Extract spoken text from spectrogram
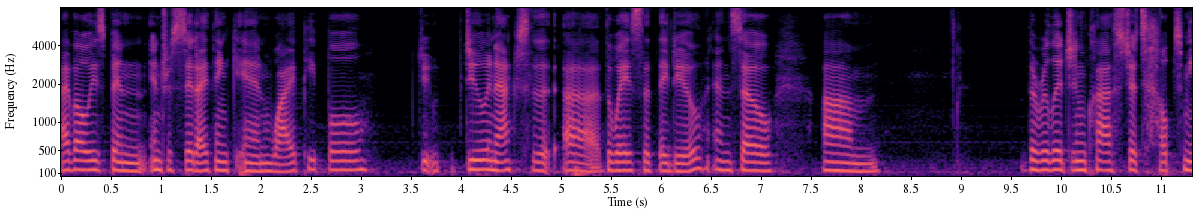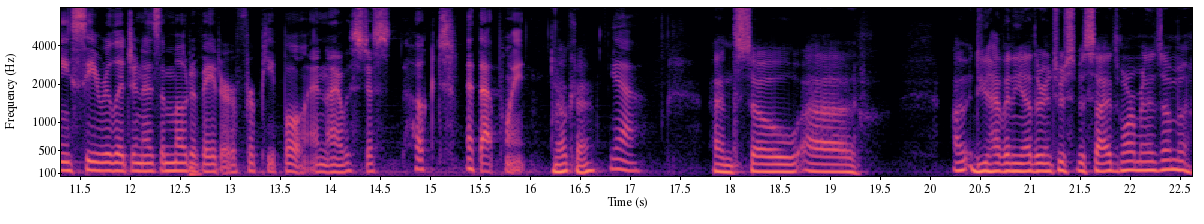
I've always been interested, I think, in why people do, do and act the, uh, the ways that they do. And so um, the religion class just helped me see religion as a motivator for people, and I was just hooked at that point. Okay. Yeah. And so, uh, uh, do you have any other interests besides Mormonism?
